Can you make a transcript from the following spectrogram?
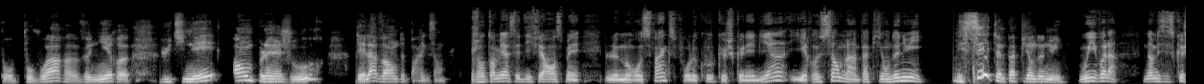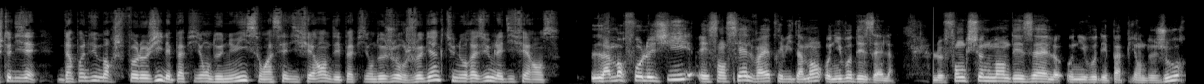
pour pouvoir euh, venir euh, butiner en plein jour des lavandes, par exemple. J'entends bien cette différence, mais le morosphinx, pour le coup, que je connais bien, il ressemble à un papillon de nuit. Mais c'est un papillon de nuit. Oui, voilà. Non, mais c'est ce que je te disais. D'un point de vue morphologie, les papillons de nuit sont assez différents des papillons de jour. Je veux bien que tu nous résumes la différence. La morphologie essentielle va être évidemment au niveau des ailes. Le fonctionnement des ailes au niveau des papillons de jour,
